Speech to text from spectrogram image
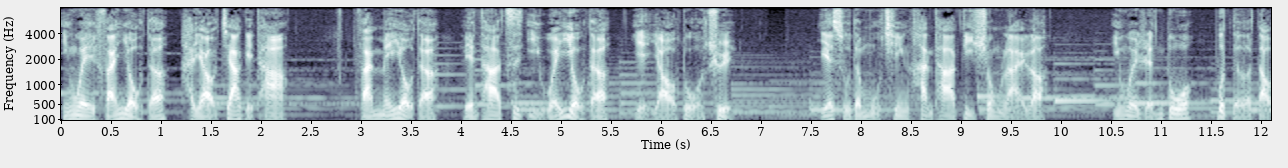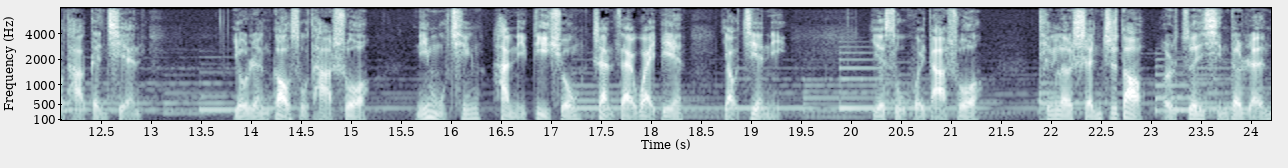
因为凡有的还要加给他，凡没有的，连他自以为有的也要夺去。耶稣的母亲和他弟兄来了，因为人多不得到他跟前。有人告诉他说：“你母亲和你弟兄站在外边。”要见你，耶稣回答说：“听了神之道而遵行的人，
